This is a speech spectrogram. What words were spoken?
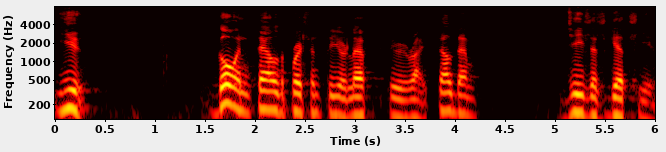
you. Go and tell the person to your left, to your right. Tell them, Jesus gets you.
